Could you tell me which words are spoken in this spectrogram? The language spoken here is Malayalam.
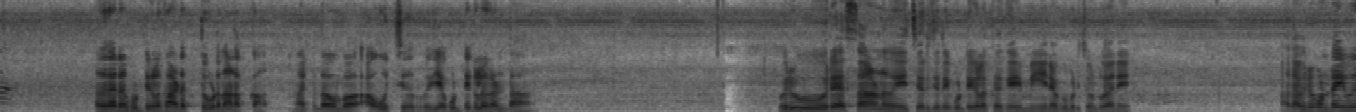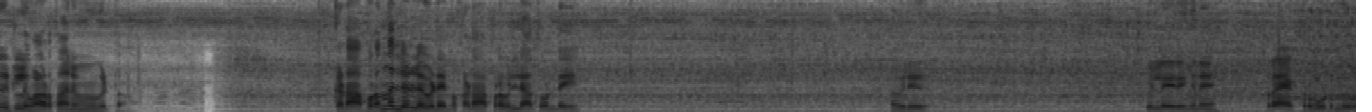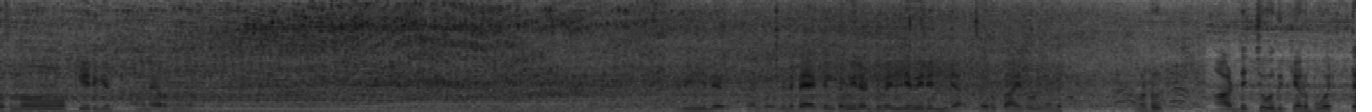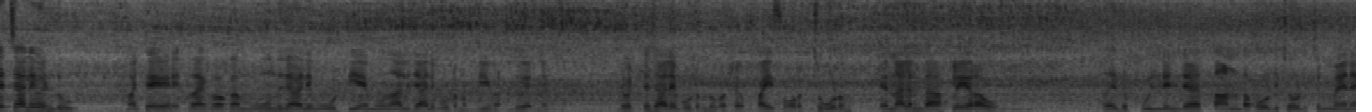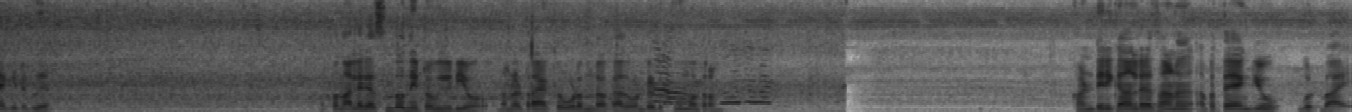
അത് കാരണം കുട്ടികൾക്ക് അടുത്തുകൂടെ നടക്കാം. മറ്റേതാകുമ്പോൾ ഔ ചെറിയ കുട്ടികൾ കണ്ട. ഒരു രസമാണ് ഈ ചെറിയ ചെറിയ കുട്ടികളൊക്കെ മീനൊക്കെ പിടിച്ചുകൊണ്ട് പോകാനേ അതവർ കൊണ്ടുപോയി വീട്ടിൽ വളർത്താനും കിട്ടാം. കടാപ്പുറം ഒന്നല്ലല്ലോ ഇവിടെ. ഇപ്പം കടാപ്പുറം ഇല്ലാത്തതുകൊണ്ടേ അവർ പിള്ളേർ ഇങ്ങനെ ട്രാക്ടർ പൂട്ടുന്ന ദിവസം നോക്കിയിരിക്കും. അങ്ങനെ ഇറങ്ങുന്നത്. വീൽ ഇതിന്റെ ബാക്കിലത്തെ വീലുണ്ട് വലിയ വീലില്ല. ചെറുത്ത അതിന്റെ ഉള്ളിലുണ്ട് അങ്ങോട്ട് അടിച്ചു ഒതുക്കിയാണ്ട് ഒറ്റ ചാലേ വേണ്ടു മറ്റേ ട്രാക്ടറൊക്കെ മൂന്ന് ചാൽ പൂട്ടിയേ മൂന്നാൽ ചാൽ പൂട്ടണം ഈ ഇത് വരുന്നത്. ഇത് ഒറ്റ ചാലേ പൂട്ടുള്ളൂ പക്ഷെ പൈസ കുറച്ച് കൂടും. എന്നാൽ എന്താ? ക്ലിയർ ആവും. അതായത് പുല്ലിന്റെ തണ്ട ഒടിച്ച് ഒടിച്ച് മെനയാക്കിയിട്ടിട്ട് അപ്പോൾ നല്ല രസം തോന്നിയിട്ടോ വീഡിയോ. നമ്മളെ ട്രാക്ടർ കൂടെ ഉണ്ടാക്കുക അതുകൊണ്ട് എടുത്തത് മാത്രം. കണ്ടിരിക്കാൻ നല്ല രസമാണ് അപ്പോൾ താങ്ക് യു ഗുഡ് ബൈ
